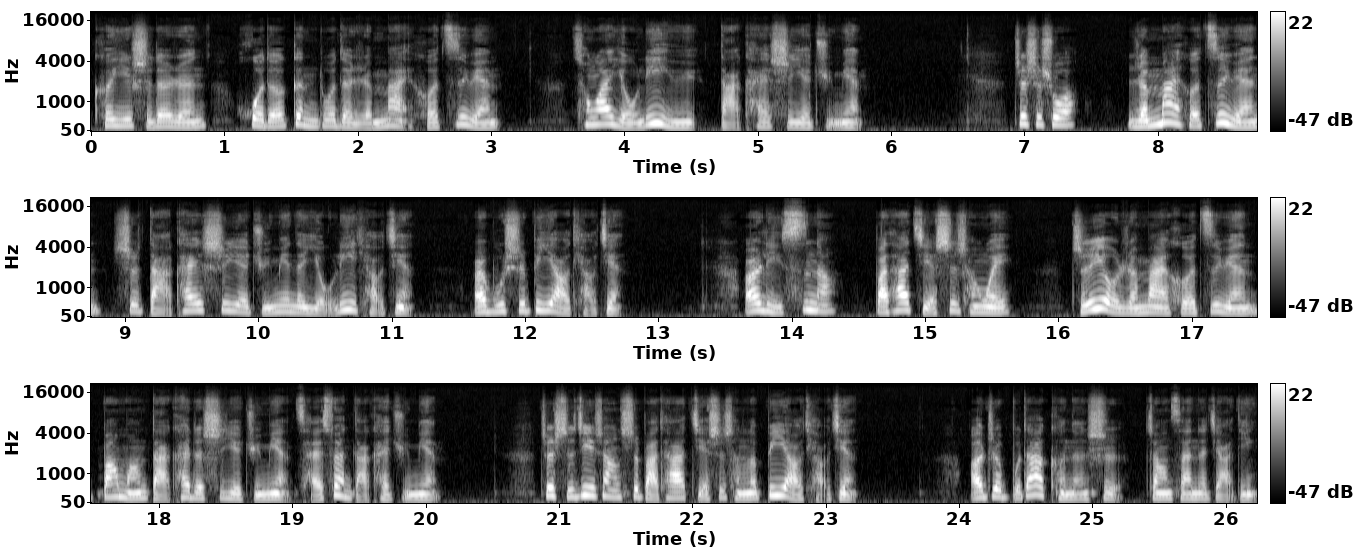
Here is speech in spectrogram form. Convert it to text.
可以使得人获得更多的人脉和资源，从而有利于打开事业局面。这是说，人脉和资源是打开事业局面的有利条件，而不是必要条件。而李四呢，把它解释成为，只有人脉和资源帮忙打开的事业局面才算打开局面。这实际上是把它解释成了必要条件，而这不大可能是张三的假定。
